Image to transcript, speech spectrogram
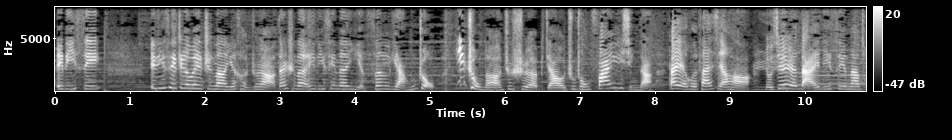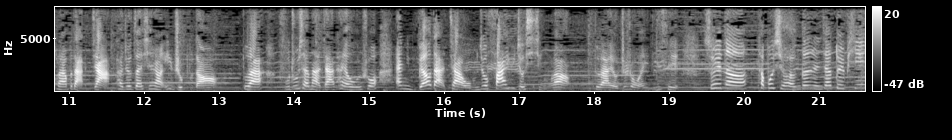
，ADC，ADC 这个位置呢也很重要，但是呢，ADC 呢也分两种，一种呢就是比较注重发育型的，大家也会发现哈，有些人打 ADC 呢从来不打架，他就在线上一直补刀，对吧？辅助想打架，他也会说，哎，你不要打架，我们就发育就行了，对吧？有这种 ADC，所以呢，他不喜欢跟人家对拼，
